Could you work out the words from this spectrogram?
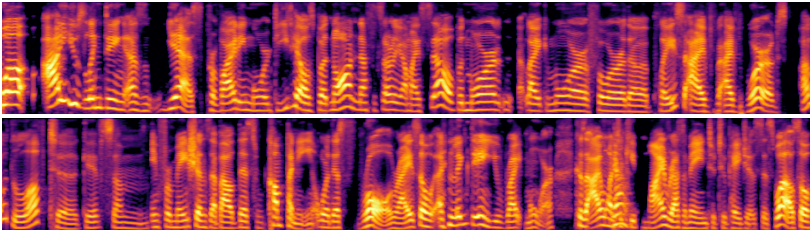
well, I use LinkedIn as, yes, providing more details, but not necessarily on myself, but more like more for the place I've I've worked. I would love to give some informations about this company or this role, right? So in LinkedIn, you write more because I want to keep my resume into two pages as well. So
